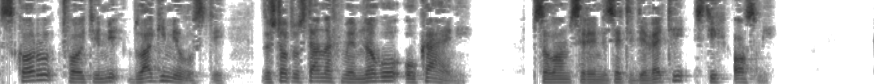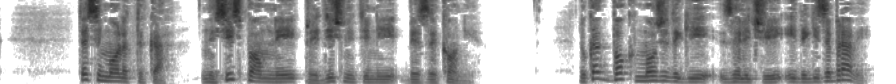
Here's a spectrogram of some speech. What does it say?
скоро Твоите ми, благи милости, защото станахме много окаяни. Псалом 79, стих 8. Те се молят така. Не си спомни предишните ни беззакония. Но как Бог може да ги заличи и да ги забрави?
